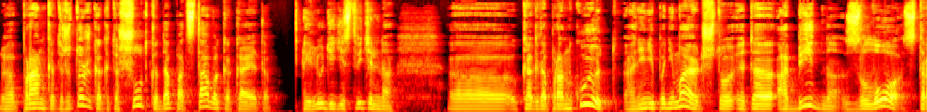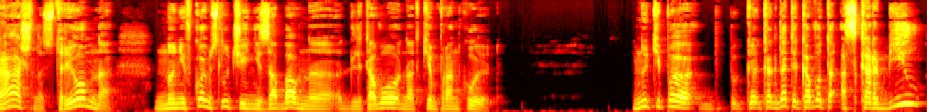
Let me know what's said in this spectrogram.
Э, пранк это же тоже как это шутка, да, подстава какая-то. И люди действительно, э, когда пранкуют, они не понимают, что это обидно, зло, страшно, стрёмно, но ни в коем случае не забавно для того, над кем пранкуют. Ну, типа, когда ты кого-то оскорбил,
